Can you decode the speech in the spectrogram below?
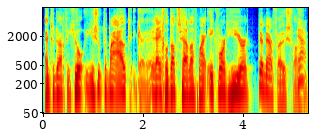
En toen dacht ik, joh, je zoekt het maar uit. Ik regel dat zelf, maar ik word hier te nerveus van. Ja.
